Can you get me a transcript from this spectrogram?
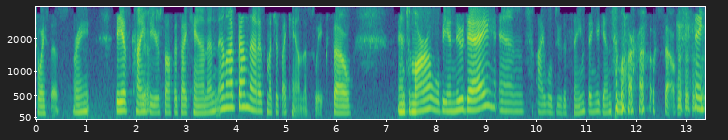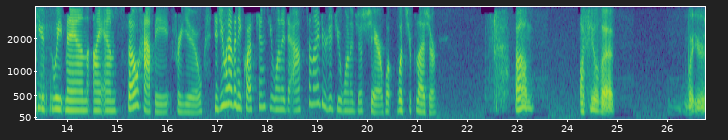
choices, right? Be as kind yes. to yourself as I can, and and I've done that as much as I can this week. So and tomorrow will be a new day, and I will do the same thing again tomorrow. so thank you, sweet man. I am so happy for you. Did you have any questions you wanted to ask tonight, or did you want to just share? What, what's your pleasure? Um, I feel that what you're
